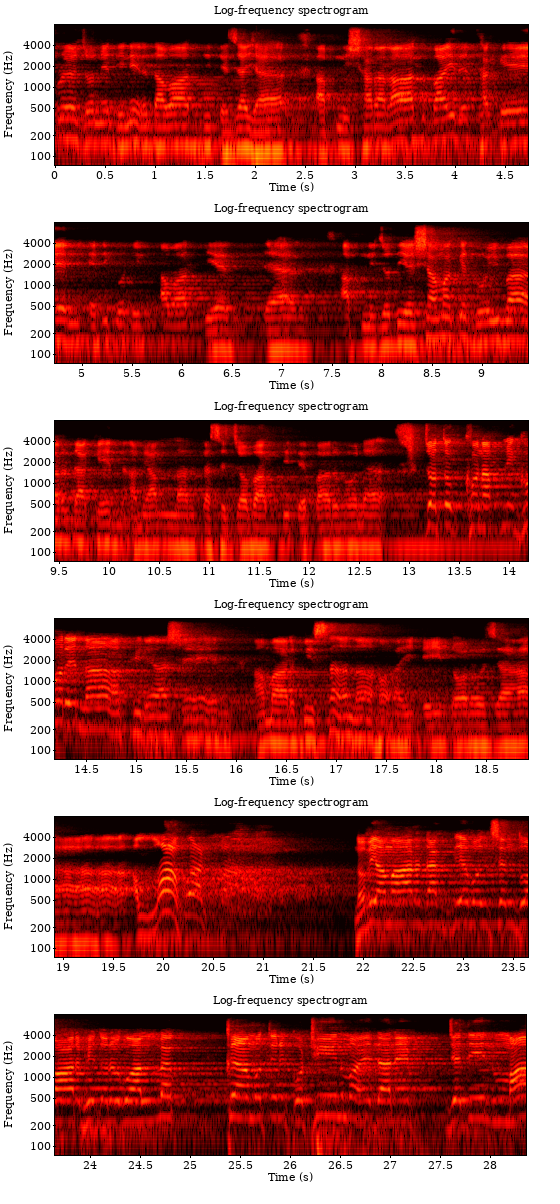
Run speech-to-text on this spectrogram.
প্রয়োজনে দিনের দাওয়াত দিতে যাইয়া আপনি সারা রাত বাইরে থাকেন, এদিক ওদিক দাওয়াত দিয়ে দেন। আপনি যদি এসে আমাকে দুইবার ডাকেন, আমি আল্লাহর কাছে জবাব দিতে পারব না। যতক্ষণ আপনি ঘরে না ফিরে আসেন, আমার বিছানা হয় এই দরজা। আল্লাহ নবী আমার ডাক দিয়ে বলছেন, দোয়ার ভিতরে গো আল্লাহ, কেয়ামতের কঠিন ময়দানে যেদিন মা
